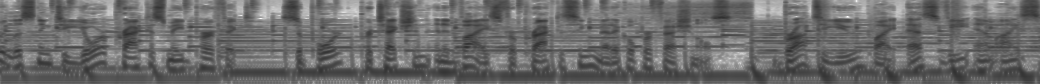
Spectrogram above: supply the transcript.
are listening to Your Practice Made Perfect support, protection, and advice for practicing medical professionals. Brought to you by SVMIC.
